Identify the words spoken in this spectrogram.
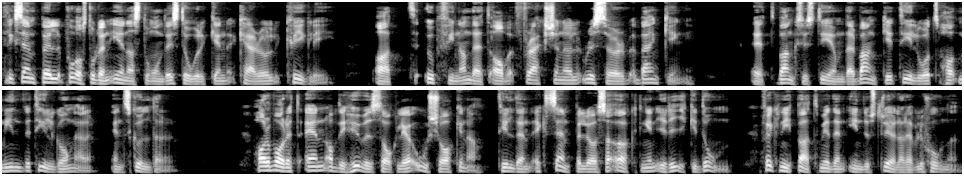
Till exempel påstår den enastående historikern Carol Quigley att uppfinnandet av Fractional Reserve Banking, ett banksystem där banker tillåts ha mindre tillgångar än skulder, har varit en av de huvudsakliga orsakerna till den exempellösa ökningen i rikedom förknippat med den industriella revolutionen.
